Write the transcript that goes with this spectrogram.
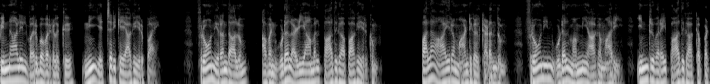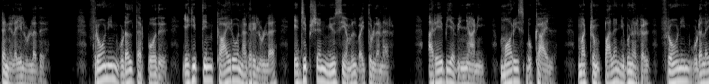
பின்னாளில் வருபவர்களுக்கு நீ எச்சரிக்கையாக இருப்பாய். ஃப்ரோன் இறந்தாலும் அவன் உடல் அழியாமல் பாதுகாப்பாக இருக்கும். பல ஆயிரம் ஆண்டுகள் கடந்தும் ஃப்ரோனின் உடல் மம்மி ஆக மாறி இன்று வரை பாதுகாக்கப்பட்ட நிலையில் உள்ளது. ஃப்ரோனின் உடல் தற்போது எகிப்தின் காய்ரோ நகரில் உள்ள எஜிப்ஷியன் மியூசியமில் வைத்துள்ளனர். அரேபிய விஞ்ஞானி மாரிஸ் புக்காயில் மற்றும் பல நிபுணர்கள் ஃப்ரோனின் உடலை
